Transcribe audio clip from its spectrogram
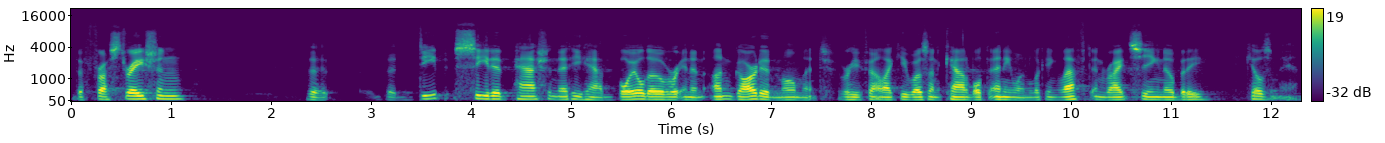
the frustration, the, the deep seated passion that he had boiled over in an unguarded moment where he felt like he wasn't accountable to anyone, looking left and right, seeing nobody. He kills a man.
